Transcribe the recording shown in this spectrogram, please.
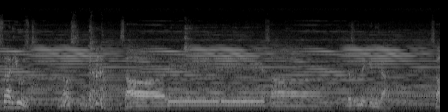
Notes are used. Now s- sa re re sa doesn't make any rag. Sa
